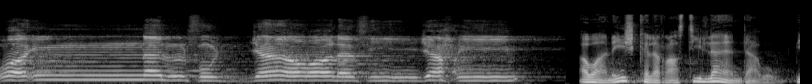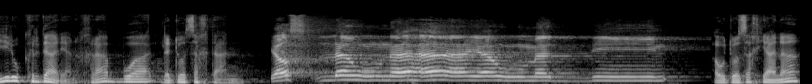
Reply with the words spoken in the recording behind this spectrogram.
وإن الفجار لفي جحيم ئەوانەیش کە لە ڕاستی لایەنداوە و بیر و کرداریان خراپ بووە لە دۆزەختان يصلونها يوم الدين ئەو دۆزەخیانە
